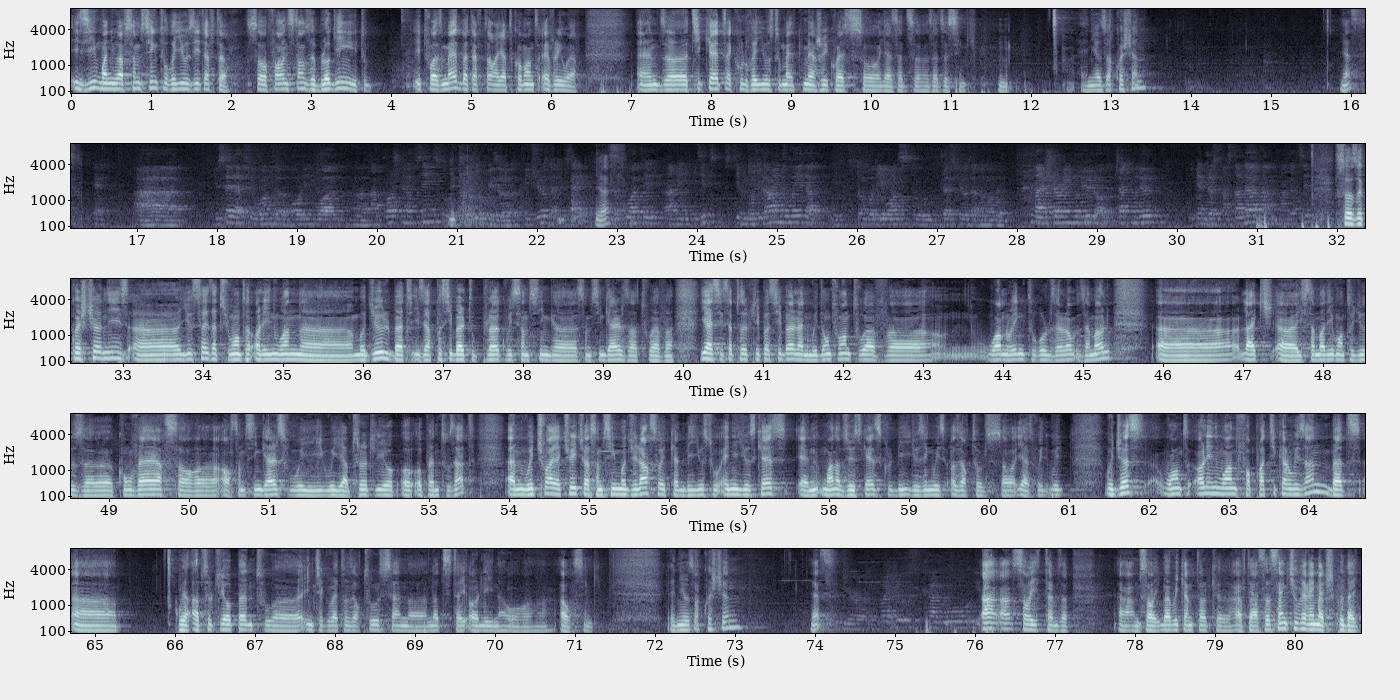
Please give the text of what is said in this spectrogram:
easy when you have something to reuse it after. So for instance, the blogging, it, it was made, but after I had comments everywhere. And the ticket I could reuse to make merge requests. So yeah, that's, uh, that's the only one approach kind of thing. Hmm. Any other question? Yes? Yes. What is, I mean, is it still modular in a way that if somebody wants to just use, I don't know, the file sharing module or the chat module, you can just install that and, and that's it? So the question is, uh, you say that you want an all-in-one uh, module, but is it possible to plug with something uh, something else or to have? yes, it's absolutely possible, and we don't want to have uh, one ring to rule them all. Uh, like uh, if somebody wants to use uh, Converse or, uh, or something else, we, we absolutely op open to that. And we try actually to have something modular so it can be used to any use case, and one of the use cases could be using with other tools. So yes, we, we, we just want all-in-one for practical reason, but uh, we are absolutely open to uh, integrate other tools and not stay only in our, our thing. Any other question? Yes? Ah, ah, sorry, time's up. Uh, I'm sorry, but we can talk uh, after. So thank you very much. Goodbye.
